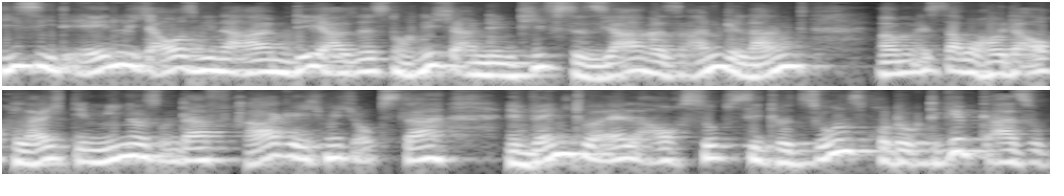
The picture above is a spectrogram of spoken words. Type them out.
Die sieht ähnlich aus wie eine AMD, also ist noch nicht an den Tiefs des Jahres angelangt, ist aber heute auch leicht im Minus. Und da frage ich mich, ob es da eventuell auch Substitutionsprodukte gibt. Also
